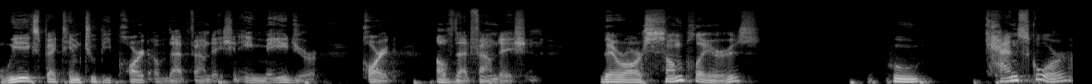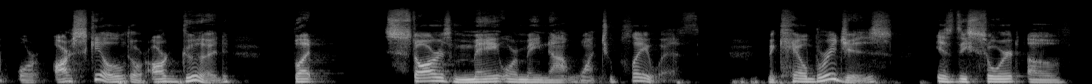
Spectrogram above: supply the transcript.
we expect him to be part of that foundation, a major part of that foundation there are some players who can score or are skilled or are good, but stars may or may not want to play with. Mikal Bridges is the sort of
